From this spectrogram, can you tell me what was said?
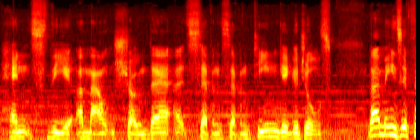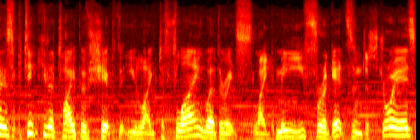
hence the amount shown there at 717 gigajoules. That means if there's a particular type of ship that you like to fly, whether it's like me, frigates and destroyers,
